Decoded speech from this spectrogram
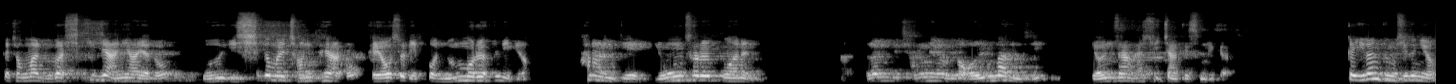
그러니까 정말 누가 시키지 아니하여도 그이 식음을 전폐하고 배옷을 입고 눈물을 흘리며 하나님께 용서를 구하는 그런 그 장면을 우리가 얼마든지 연상할 수 있지 않겠습니까? 그러니까 이런 금식은요,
